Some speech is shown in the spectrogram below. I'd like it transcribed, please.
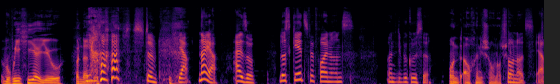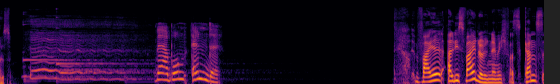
We hear you. Und dann Ja, stimmt. Ja, naja, also, los geht's, wir freuen uns und liebe Grüße. und auch in die Shownotes. Shownotes, ja. Tschüss. Werbung Ende. Weil Alice Weidel nämlich was ganz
